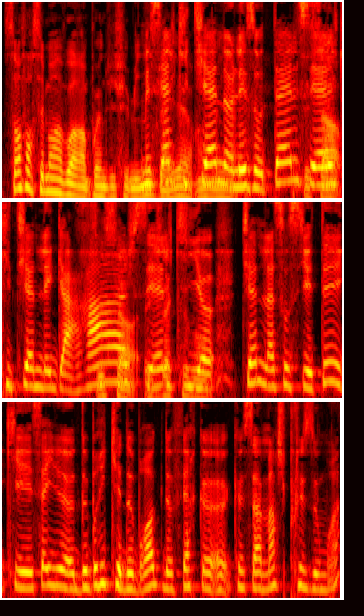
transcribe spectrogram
sans forcément avoir un point de vue féministe. Mais c'est elles qui hein, tiennent les hôtels, c'est elles qui tiennent les garages, c'est elles qui euh, tiennent la société et qui essayent de briques et de broc de faire que, que ça marche plus ou moins.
